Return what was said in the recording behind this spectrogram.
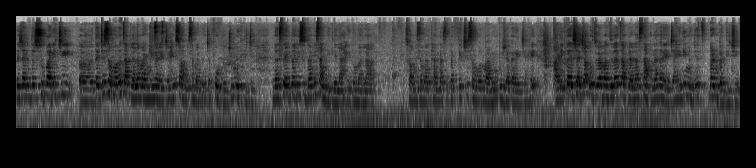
त्याच्यानंतर सुपारीची त्याच्यासमोरच आपल्याला मांडणी करायची आहे स्वामी समर्थांच्या फोटोची मूर्तीची. नसेल तरी सुद्धा मी सांगितलेलं आहे तुम्हाला. स्वामी समर्थांना असं प्रत्यक्ष समोर मानून पूजा करायची आहे. आणि कलशाच्या उजव्या बाजूलाच आपल्याला स्थापना करायची आहे ती म्हणजेच गणपतीची.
